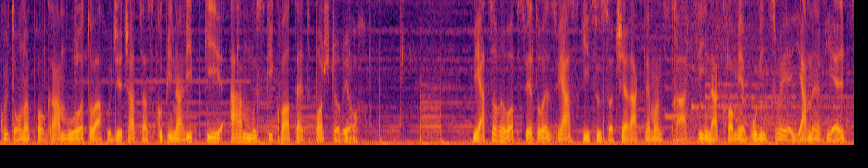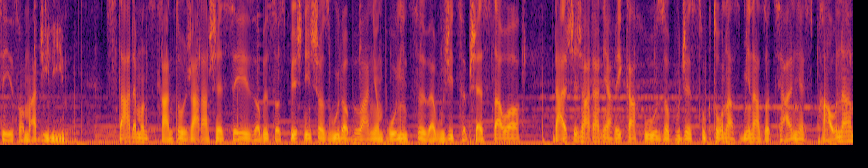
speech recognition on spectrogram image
Kulturny program wuotowachu dzieciaca skupina Lipki a muski kwartet po štyrjoch. Viacore obswietowe związki su so demonstracji na kromie brunicoje jamy w Jelce zhromadźili. Sta demonstrantów żadaše se, zo by so spiešnišo z wudobywaniem brunicy we Łužice przestało. Dalsze żadania rykachu, zo bude strukturna zmiana socjalnie sprawna,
